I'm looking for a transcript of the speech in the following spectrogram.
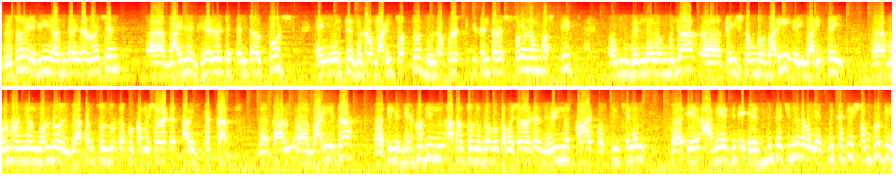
ভেতরে এডি আধিকারিকরা রয়েছেন বাইরে ঘিরে রয়েছে সেন্ট্রাল ফোর্স এই মুহূর্তে গোটা বাড়ি চত্বর, দুর্গাপুরের সিটি সেন্টারের ষোলো নম্বর স্ট্রিট বেঙ্গল অম্বুজার তেইশ নম্বর বাড়ি। এই বাড়িতেই মনোরঞ্জন মন্ডল যে আসানসোল দুর্গাপুর কমিশনারেটের সাব ইন্সপেক্টর তার বাড়ি এটা। তিনি দীর্ঘদিন আসানসোল দুর্গাপুর কমিশনারেটের বিভিন্ন থানায় পোস্টিং ছিলেন। এর আগে তিনি এসবিতে ছিলেন এবং এসবি থেকেই সম্প্রতি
